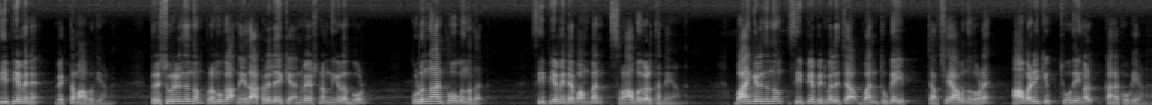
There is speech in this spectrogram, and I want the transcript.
സി പി എമ്മിന് വ്യക്തമാവുകയാണ്. തൃശ്ശൂരിൽ നിന്നും പ്രമുഖ നേതാക്കളിലേക്ക് അന്വേഷണം നീളുമ്പോൾ കുടുങ്ങാൻ പോകുന്നത് സി പി എമ്മിന്റെ വമ്പൻ സ്രാവുകൾ തന്നെയാണ്. ബാങ്കിൽ നിന്നും സി പി എം പിൻവലിച്ച വൻ തുകയും ചർച്ചയാവുന്നതോടെ ആ വഴിക്കും ചോദ്യങ്ങൾ കനക്കുകയാണ്.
